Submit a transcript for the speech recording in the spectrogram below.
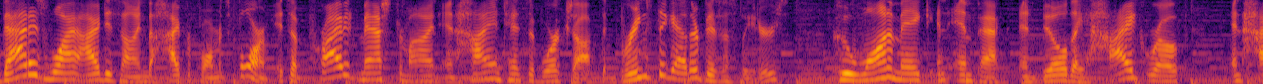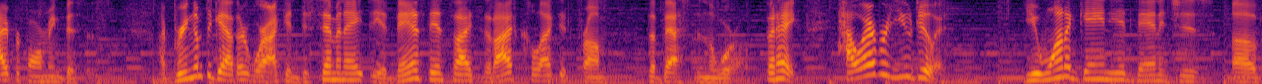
that is why I designed the High Performance Forum. It's a private mastermind and high intensive workshop that brings together business leaders who want to make an impact and build a high growth and high performing business. I bring them together where I can disseminate the advanced insights that I've collected from the best in the world. But hey, however you do it, you want to gain the advantages of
